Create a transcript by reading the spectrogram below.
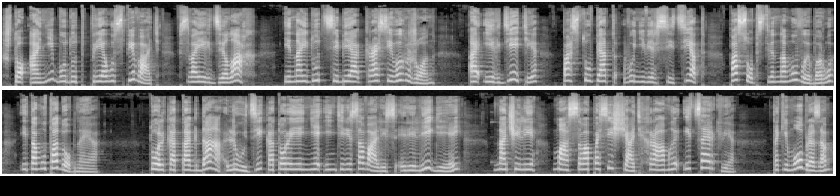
что они будут преуспевать в своих делах и найдут себе красивых жен, а их дети поступят в университет по собственному выбору и тому подобное. Только тогда люди, которые не интересовались религией, начали массово посещать храмы и церкви. Таким образом,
